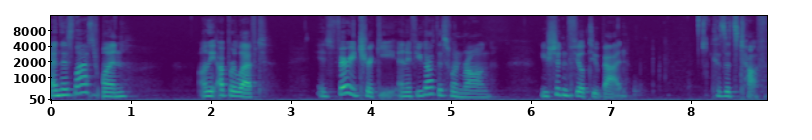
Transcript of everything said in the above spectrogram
And this last one on the upper left is very tricky. And if you got this one wrong, you shouldn't feel too bad because it's tough.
